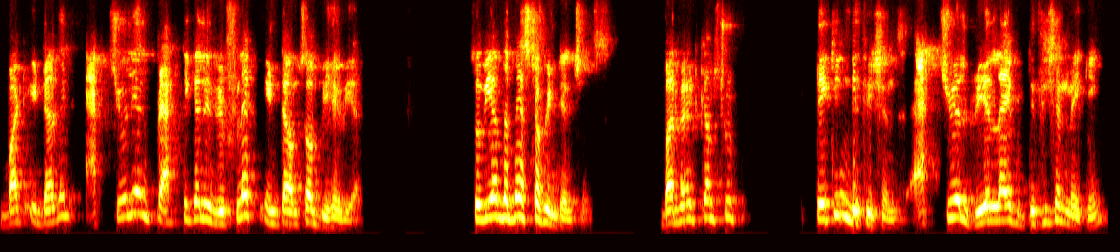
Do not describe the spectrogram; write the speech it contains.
but it doesn't actually and practically reflect in terms of behavior. So we have the best of intentions. But when it comes to taking decisions, actual real life decision making,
